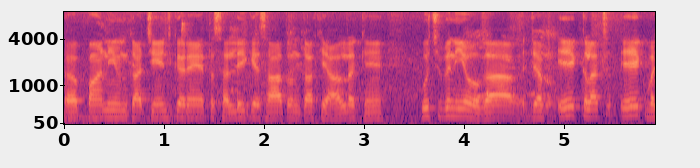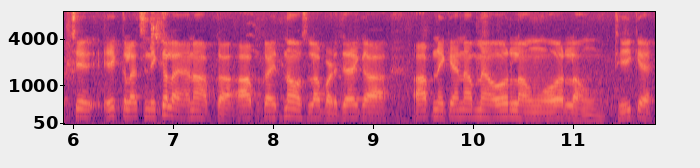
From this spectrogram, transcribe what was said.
पानी उनका चेंज करें, तसल्ली के साथ उनका ख्याल रखें। कुछ भी नहीं होगा। जब एक क्लच, एक बच्चे, एक क्लच निकल आया ना आपका आपका इतना हौसला बढ़ जाएगा। आपने कहना, मैं और लाऊं और लाऊं। ठीक है?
